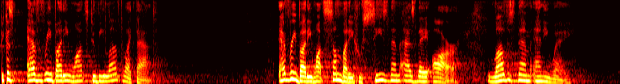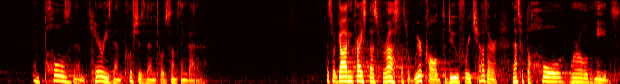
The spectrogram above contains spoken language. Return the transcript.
Because everybody wants to be loved like that. Everybody wants somebody who sees them as they are, loves them anyway, and pulls them, carries them, pushes them towards something better. That's what God in Christ does for us. That's what we're called to do for each other. And that's what the whole world needs.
